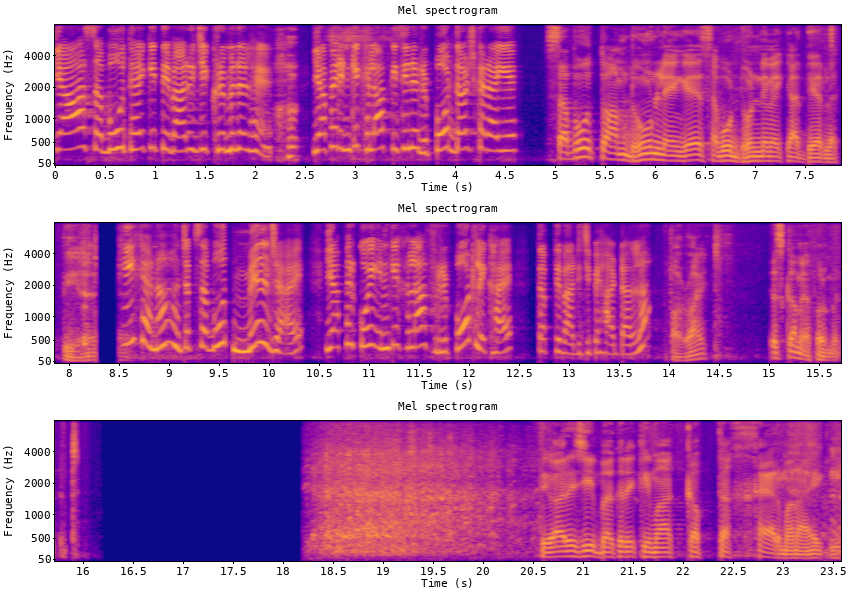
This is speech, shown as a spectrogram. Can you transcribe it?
क्या सबूत है कि तिवारी जी क्रिमिनल हैं? या फिर इनके खिलाफ किसी ने रिपोर्ट दर्ज कराई है? सबूत तो हम ढूंढ लेंगे सबूत ढूँढने में क्या देर लगती है। ठीक है ना? जब सबूत मिल जाए या फिर कोई इनके खिलाफ रिपोर्ट लिखाए तब तिवारी जी पे हाथ डालना। ऑलराइट इसका मैं फॉर मिनट तिवारी जी बकरे की माँ कब तक खैर मनाएगी?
